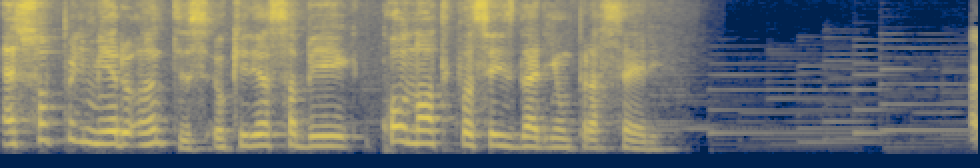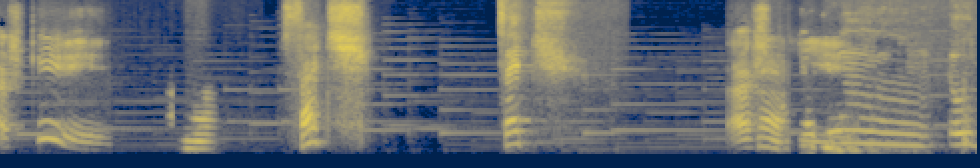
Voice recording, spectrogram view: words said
é só primeiro, antes, eu queria saber qual nota que vocês dariam pra série. Acho que. Sete? 7? Acho É. Eu, que. um- eu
